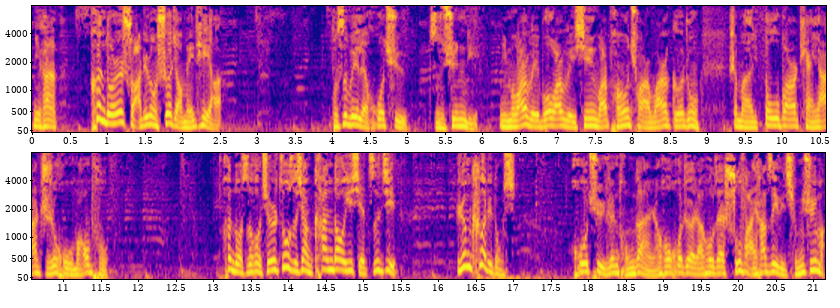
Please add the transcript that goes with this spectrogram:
你看，很多人刷这种社交媒体啊，不是为了获取资讯的。你们玩微博、玩微信、玩朋友圈、玩各种什么豆瓣、天涯、知乎、猫扑，很多时候其实就是想看到一些自己认可的东西，获取认同感，然后或者然后再抒发一下自己的情绪嘛，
